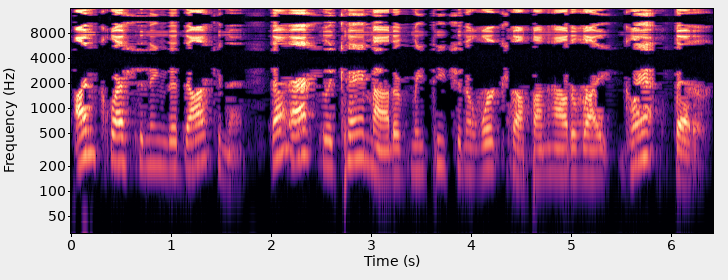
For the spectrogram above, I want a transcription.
I'm questioning the document. That actually came out of me teaching a workshop on how to write grants better.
